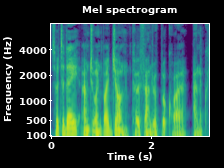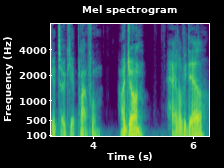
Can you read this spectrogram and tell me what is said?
So today I'm joined by John, co-founder of Bookwire and the Creatokia platform. Hi, John. Hello, Vidal.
